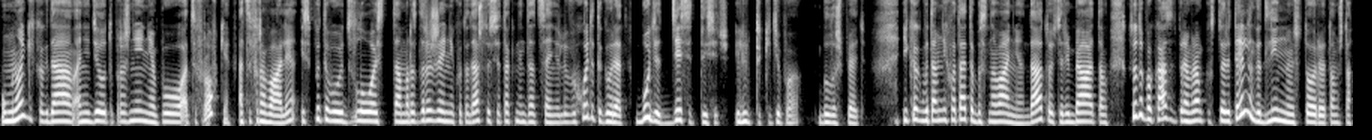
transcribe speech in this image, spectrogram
у многих, когда они делают упражнения по оцифровке, оцифровали, испытывают злость, там, раздражение куда-то, да, что себя так недооценили, выходят и говорят, будет 10 тысяч. И люди такие, типа, было ж пять. И как бы там не хватает обоснования, да, то есть ребятам, кто-то показывает прям в рамках сторителлинга длинную историю о том, что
